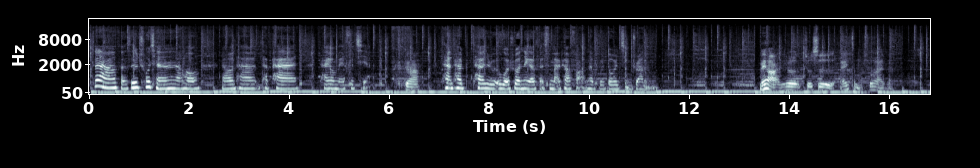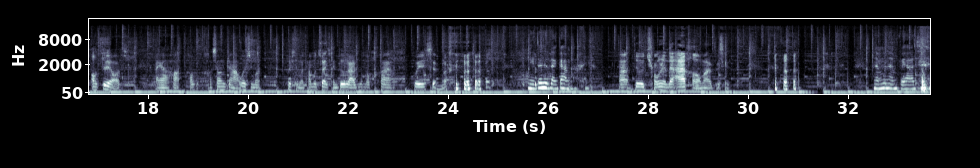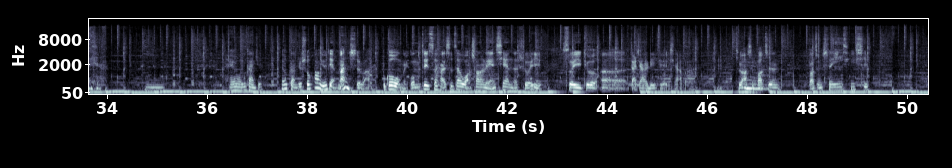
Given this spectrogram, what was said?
对啊，粉丝出钱，然后，然后他他拍，他又没付钱。对啊，他他他如果说那个粉丝买票房，那不是都是净赚的吗？没有啊，就就是哎，怎么说来着？哦，对哦，哎呀，好好好伤感啊！为什么为什么他们赚钱都来的那么快啊？为什么？你这是在干嘛呀？啊，就是穷人的哀嚎嘛，这些。能不能不要这样？嗯，哎，我们感觉，哎，我感觉说话有点慢，是吧？不过我们我们这次还是在网上连线的，所以所以就呃，大家理解一下吧。嗯，主要是保证保证声音清晰。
